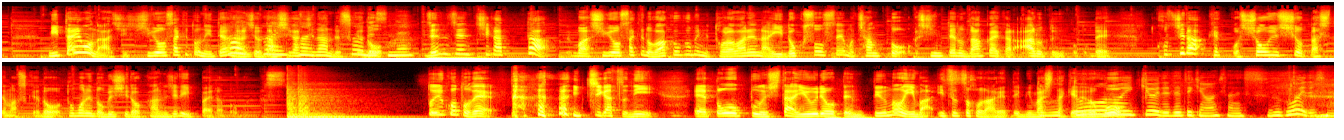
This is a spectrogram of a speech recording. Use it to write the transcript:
似たような味、修行先と似たような味を出しがちなんですけど、はいはいはい全然違った、まあ、修行先の枠組みにとらわれない独創性もちゃんと進展の段階からあるということでこちら結構醤油塩出してますけど共に伸びしろを感じる一杯だと思います。ということで 1月に、えっとオープンした有料店っていうのを今5つほど挙げてみましたけれども勢いで出てきましたね。すごいですね。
